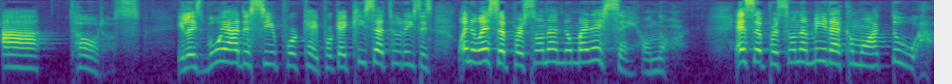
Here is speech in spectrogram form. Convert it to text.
a todos. Y les voy a decir por qué. Porque quizá tú dices, bueno, esa persona no merece honor. Esa persona mira cómo actúa.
